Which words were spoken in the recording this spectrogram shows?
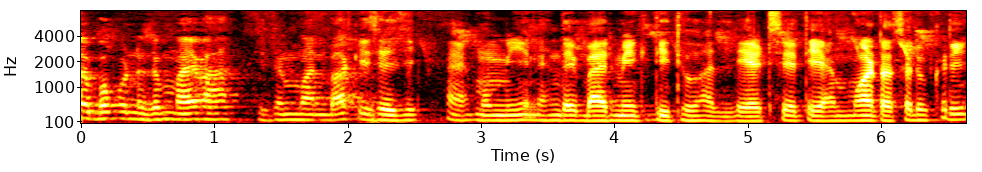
તો બપોરનું જમવા આવ્યા જમવાનું બાકી છે હજી. મમ્મી એને અંદર બહાર મેકી દીધું, આ લેટ છે તે આમ મોટા શરૂ કરી.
